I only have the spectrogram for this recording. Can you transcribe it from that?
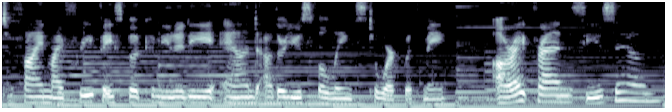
to find my free Facebook community and other useful links to work with me. All right, friend, see you soon.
